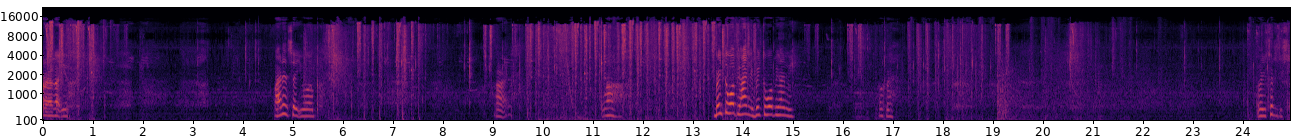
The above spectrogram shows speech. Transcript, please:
Alright, I got you. I didn't set you up. Alright. Wow. Break the wall behind me, break the wall behind me. Okay. Oh, you could have just.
